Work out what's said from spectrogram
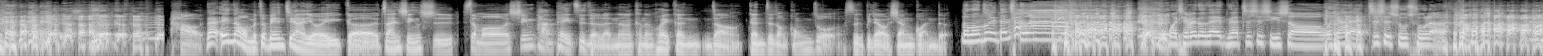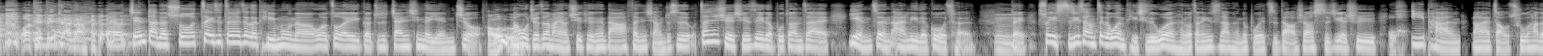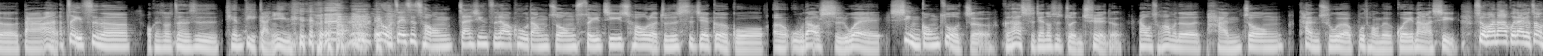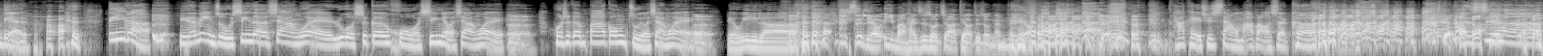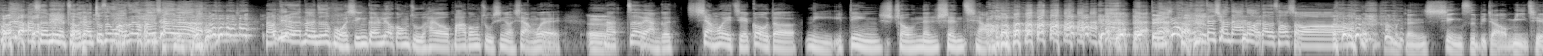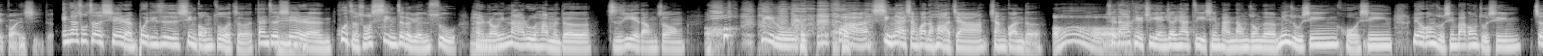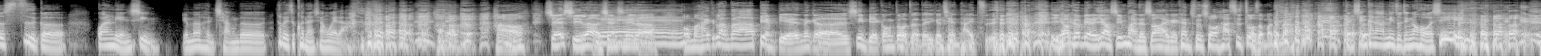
好，那哎、欸，那我们这边既然有一个占星师，什么星盘配置的人呢？可能会跟你知道，跟这种工作是比较有相关的。老王终于登场啦！我前面都在人家知识吸收，我现在来知识输出了。我听听看啊。对，简短的说，这一次针对这个题目呢，我做了一个就是占星的研究，哦、然后我觉得蛮有趣，可以跟大家分享。就是占星学其实是一个不断在验证案例的过程，嗯，对，所以实际上这个问题其实问很多占星师他可能都不会知道，需要实际的去一盘，然后来找出他的答案。这一次呢，我跟你说真的是天地感应，因为我这一次从占星资料库当中随机抽了，就是世界各国呃五到十位性工作者，可他时间都是准确的，然后我从他们的盘中看出了不同的归纳性，所以我帮大家归纳一个重点。第一个，你的命主星的相位，如果是跟火星有相位，嗯，或是跟八公主有相位，嗯，留意了，是留意吗？还是说就要挑这种男朋友？他可以去上我们阿布老师的课，很适合他生命的走向就是往这个方向了。然后第二个，那就是火星跟六公主还有八公主星有相位，嗯，那这两个相位结构的你一定熟能生巧。等一下，但希望大家都有道德操守哦。他们跟性是比较有密切关系的。应该说，这些人不一定是性工作者，但这些人、嗯、或者说性这个元素很容易纳入他们的职业当中。哦、嗯，例如画性爱相关的画家相关的哦，所以大家可以去研究一下自己星盘当中的命主星、火星、六公主星、八公主星这四个关联性。有没有很强的，特别是困难相位啦？好，学习了，学习了。我们还让大家辨别那个性别工作者的一个潜台词，以后跟别人要星盘的时候，还可以看出说他是做什么的呢？对，先看到命主金跟火星。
